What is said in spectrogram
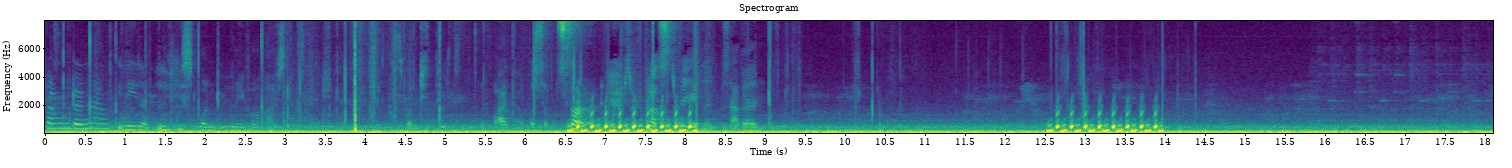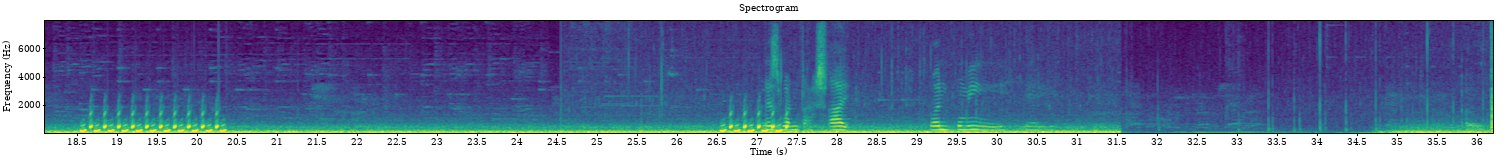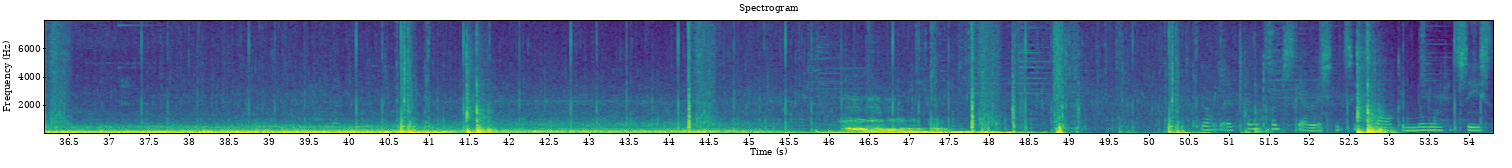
down, down, down, down. Need at least one, two, three, four, five, six, six, one, two, three, four, five, seven, seven. plus Three.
